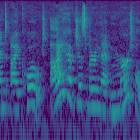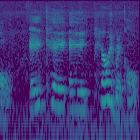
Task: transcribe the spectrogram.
And I quote, I have just learned that myrtle, AKA periwinkle,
